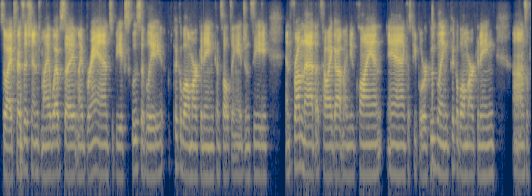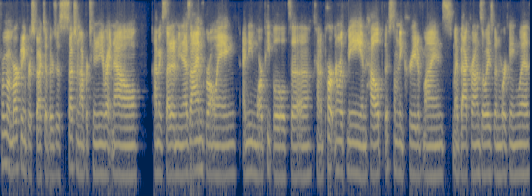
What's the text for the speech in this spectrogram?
so I transitioned my website, my brand to be exclusively pickleball marketing consulting agency. And from that, that's how I got my new client. And because people were Googling pickleball marketing. Um, so from a marketing perspective, there's just such an opportunity right now. I'm excited. I mean, as I'm growing, I need more people to kind of partner with me and help. There's so many creative minds. My background's always been working with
